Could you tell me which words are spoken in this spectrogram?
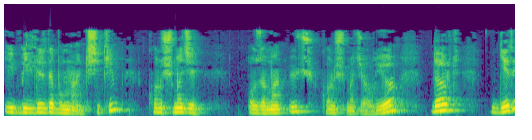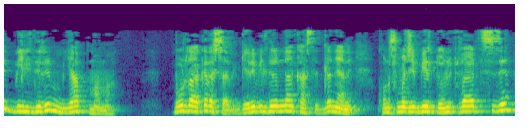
bildiride bulunan kişi kim? Konuşmacı. O zaman 3 konuşmacı oluyor. 4 geri bildirim yapmama. Burada arkadaşlar geri bildirimden kastedilen yani konuşmacı bir dönüt verdi size.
